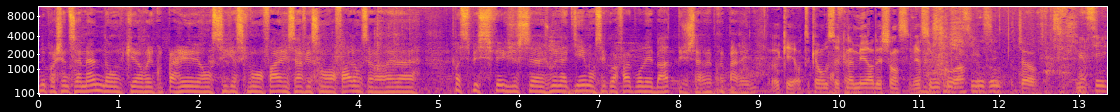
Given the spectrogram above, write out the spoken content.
des prochaines semaines, donc on va être préparé, on sait qu'est-ce qu'ils vont faire, ils savent qu'est-ce qu'on va faire, donc ça va pas spécifique, juste euh, jouer notre game, on sait quoi faire pour les battre, puis je serai préparé. OK, en tout cas, on vous souhaite la meilleure des chances. Merci, beaucoup. Hein. Merci beaucoup. Ciao. Merci.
